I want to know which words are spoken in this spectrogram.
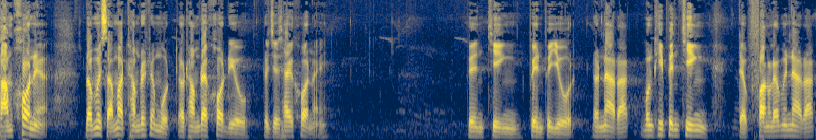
สามข้อเนี่ย เราไม่สามารถทำได้ทั้งหมด เราทำได้ข้อเดียว เราจะใช้ข้อไหน เป็นจริงเป็นประโยชน์แล้วน่ารัก บางทีเป็นจริง แต่ฟังแล้วไม่น่ารัก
